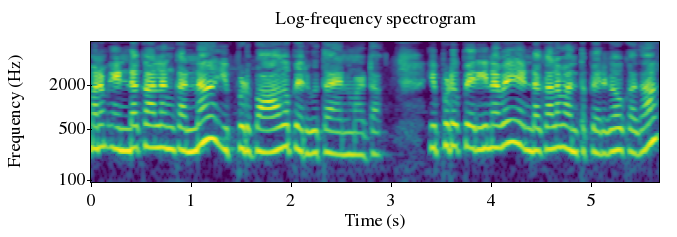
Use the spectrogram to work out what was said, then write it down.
మనం ఎండాకాలం కన్నా ఇప్పుడు బాగా పెరుగుతాయి అన్నమాట ఇప్పుడు పెరిగినవే ఎండాకాలం అంత పెరగవు కదా.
